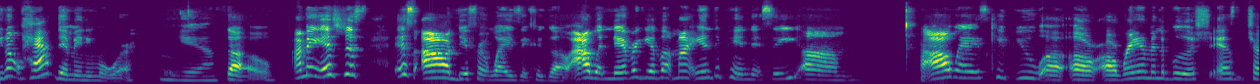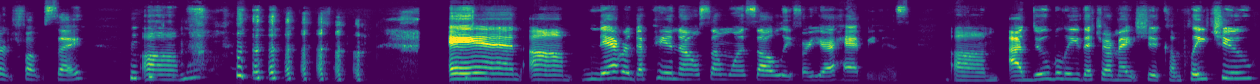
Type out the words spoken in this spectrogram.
you don't have them anymore. Yeah. So, I mean, it's just it's all different ways it could go. I would never give up my independency. Um, I always keep you a, a, a ram in the bush, as the church folks say. Um, and um, never depend on someone solely for your happiness. Um, I do believe that your mate should complete you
